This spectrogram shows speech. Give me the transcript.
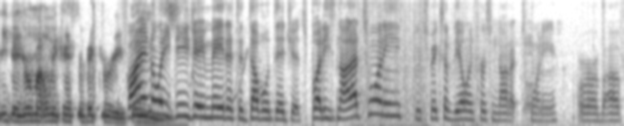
DJ, you're my only chance to victory. Finally, please. DJ made it to double digits, but he's not at 20, which makes him the only person not at 20 or above.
